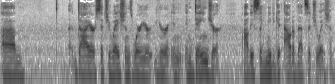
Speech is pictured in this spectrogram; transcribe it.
um, dire situations where you're, you're in, in danger. Obviously, you need to get out of that situation.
